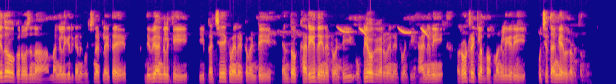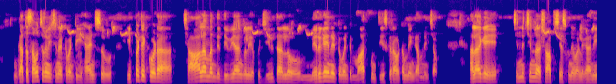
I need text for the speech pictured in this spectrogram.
ఏదో ఒక రోజున మంగళగిరి కనుక వచ్చినట్లయితే దివ్యాంగులకి ఈ ప్రత్యేకమైనటువంటి ఎంతో ఖరీదైనటువంటి ఉపయోగకరమైనటువంటి హ్యాండ్ని రోటరీ క్లబ్ ఆఫ్ మంగళగిరి ఉచితంగా ఇవ్వగలుగుతుంది. గత సంవత్సరం ఇచ్చినటువంటి హ్యాండ్స్ ఇప్పటికి కూడా చాలా మంది దివ్యాంగుల యొక్క జీవితాల్లో మెరుగైనటువంటి మార్పును తీసుకురావటం మేము గమనించాం. అలాగే చిన్న చిన్న షాప్స్ చేసుకునే వాళ్ళు కానీ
